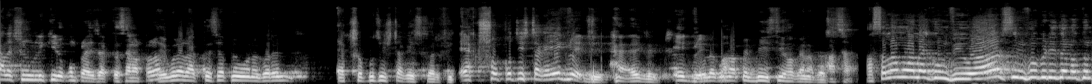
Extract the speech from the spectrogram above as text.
কালেকশন গুলি কীরকম প্রাইস রাখতেছেন আপনারা? এগুলো রাখতেছি আপনি মনে করেন একশো পঁচিশ টাকা স্কোয়ার ফিট একশো পঁচিশ টাকা হ্যাঁ গ্রেড কোনো। বিসি হবে না আচ্ছা আসসালামু আলাইকুম ভিউয়ার্স ইনফোভিডিতে নতুন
